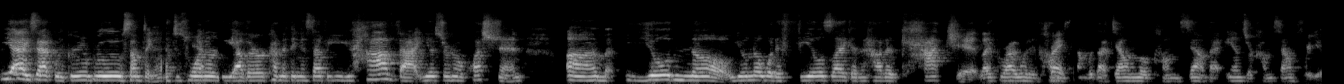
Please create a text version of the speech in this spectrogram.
Yeah, exactly. Green or blue, something like just one yeah. or the other kind of thing and stuff. You have that yes or no question um, you'll know you'll know what it feels like and how to catch it like right when it comes right. down when that download comes down that answer comes down for you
